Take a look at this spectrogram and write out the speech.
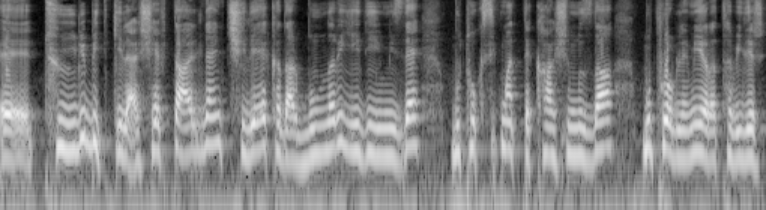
E, tüylü bitkiler, şeftaliden çileğe kadar bunları yediğimizde bu toksik madde karşımızda bu problemi yaratabilir.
